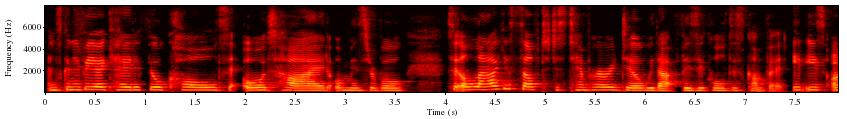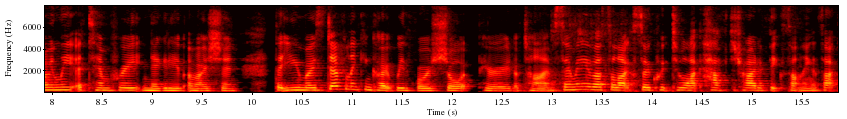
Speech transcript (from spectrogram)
And it's going to be okay to feel cold or tired or miserable. So allow yourself to just temporarily deal with that physical discomfort. It is only a temporary negative emotion that you most definitely can cope with for a short period of time. So many of us are like so quick to like have to try to fix something. It's like,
